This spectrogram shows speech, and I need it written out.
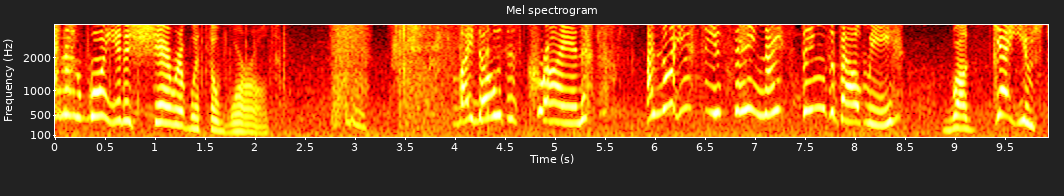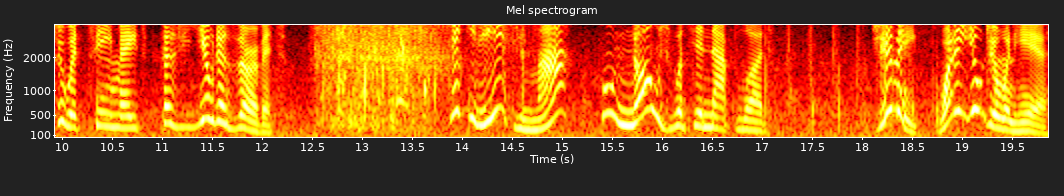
and I want you to share it with the world. My nose is crying. I'm not used to you saying nice things about me. Well, get used to it, teammate, because you deserve it. Take it easy, Ma. Who knows what's in that blood? Jimmy, what are you doing here?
